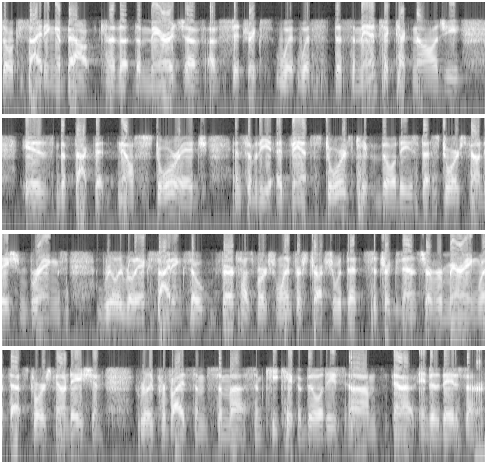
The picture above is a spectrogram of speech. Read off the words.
so exciting about kind of the, the marriage of, of Citrix with, with the Symantec technology is the fact that now storage and some of the advanced storage capabilities that Storage Foundation brings really, really exciting. So Veritas Virtual Infrastructure with that Citrix Xen server marrying with that Storage Foundation really provides some some uh, some key capabilities um, uh, into the data center.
